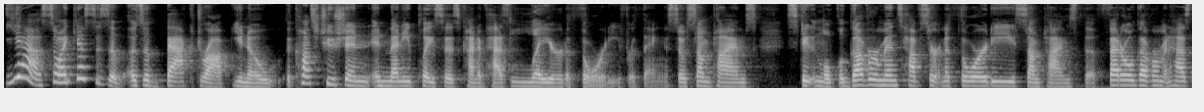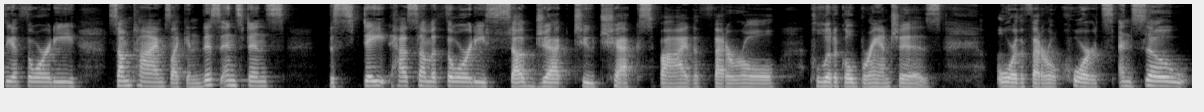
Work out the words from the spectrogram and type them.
Yeah, so I guess as a as a backdrop, you know, the Constitution in many places kind of has layered authority for things. So sometimes state and local governments have certain authority, sometimes the federal government has the authority, sometimes like in this instance, the state has some authority subject to checks by the federal political branches or the federal courts. And so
